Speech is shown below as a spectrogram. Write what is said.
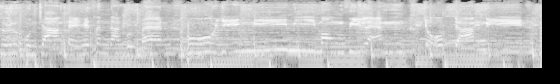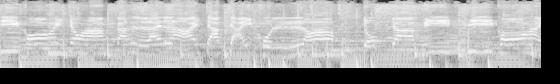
คือคุณช้างแต่เฮ็ดสันดานคุณแฟนผู้หญิงนี้มีมองสีแลนจบจากนี้พี่ขอให้เจ้าหากกันหลายๆจากใจคนลอจบจากนี้พี่ขอให้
